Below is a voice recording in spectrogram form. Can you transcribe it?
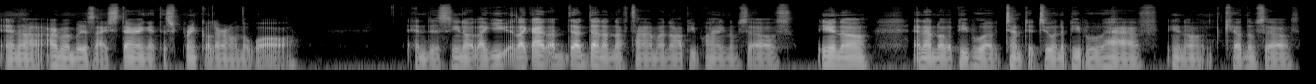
And uh, I remember just like staring at the sprinkler on the wall. And just, you know, like you like I I've I've done enough time. I know how people hang themselves. You know, and I know the people who have attempted to and the people who have, you know, killed themselves.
